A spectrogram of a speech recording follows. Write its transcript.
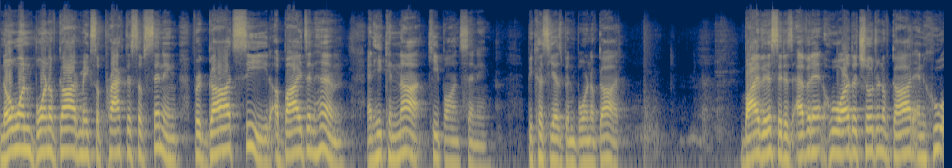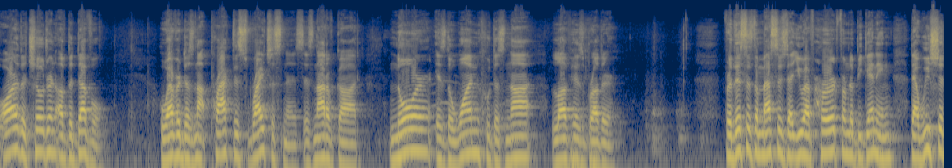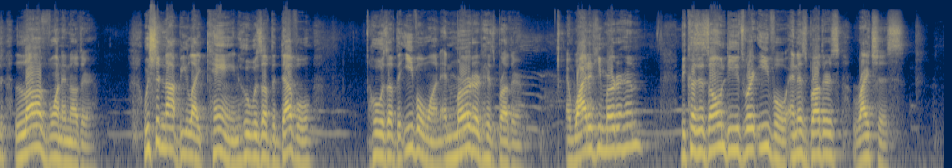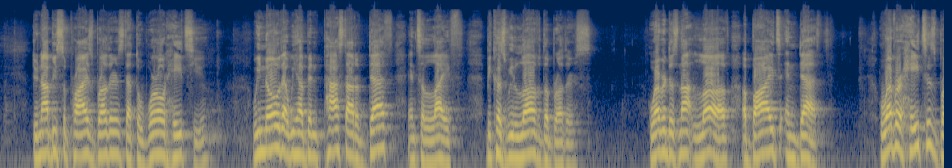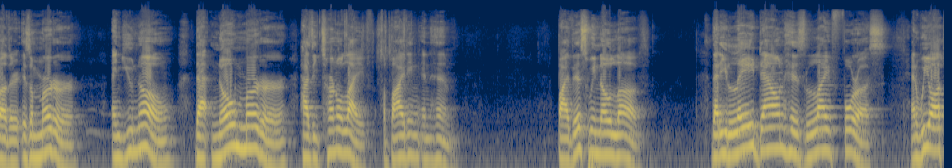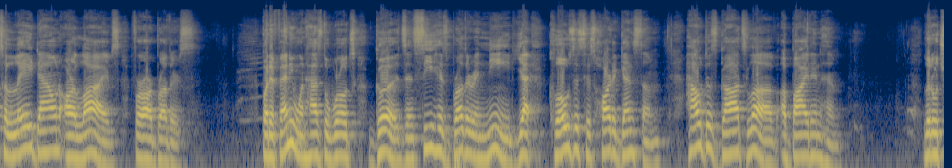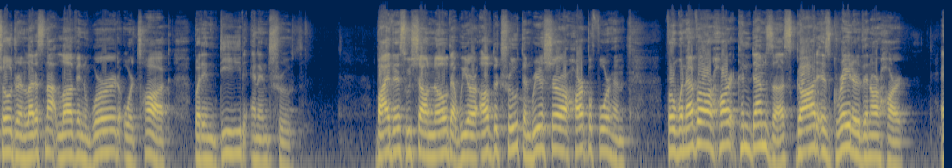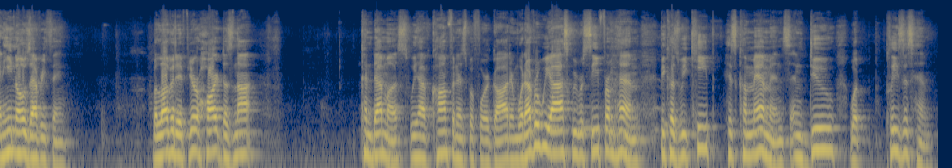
No one born of God makes a practice of sinning, for God's seed abides in him, and he cannot keep on sinning because he has been born of God. By this it is evident who are the children of God and who are the children of the devil. Whoever does not practice righteousness is not of God, nor is the one who does not love his brother. For this is the message that you have heard from the beginning that we should love one another. We should not be like Cain, who was of the devil, who was of the evil one, and murdered his brother. And why did he murder him? Because his own deeds were evil and his brother's righteous. Do not be surprised, brothers, that the world hates you. We know that we have been passed out of death into life because we love the brothers. Whoever does not love abides in death. Whoever hates his brother is a murderer, and you know that no murderer has eternal life abiding in him. By this we know love, that he laid down his life for us, and we ought to lay down our lives for our brothers. But if anyone has the world's goods and see his brother in need, yet closes his heart against him, how does God's love abide in him? Little children, let us not love in word or talk, but in deed and in truth. By this we shall know that we are of the truth and reassure our heart before him. For whenever our heart condemns us, God is greater than our heart, and He knows everything. Beloved, if your heart does not condemn us, we have confidence before God, and whatever we ask, we receive from Him because we keep His commandments and do what pleases Him.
